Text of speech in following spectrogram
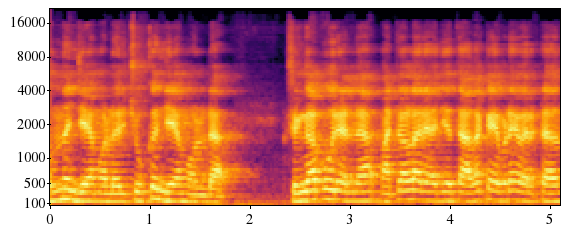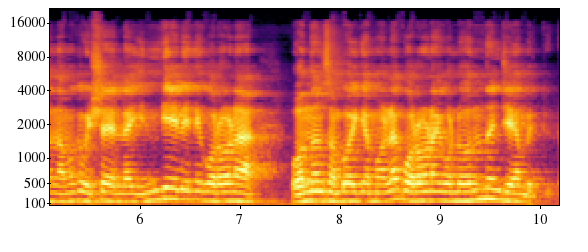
ഒന്നും ചെയ്യാൻ പാടില്ല ഒരു ചുക്കും ചെയ്യാൻ പാടില്ല സിംഗപ്പൂരല്ല മറ്റുള്ള രാജ്യത്ത് അതൊക്കെ എവിടെ വരട്ടെ? അത് നമുക്ക് വിഷയമല്ല. ഇന്ത്യയിൽ ഇനി കൊറോണ ഒന്നും സംഭവിക്കാൻ പാടില്ല കൊറോണയെ കൊണ്ട് ഒന്നും ചെയ്യാൻ പറ്റില്ല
